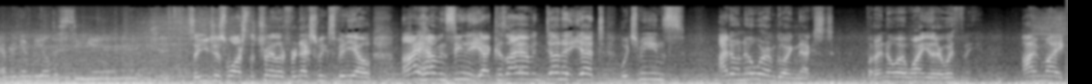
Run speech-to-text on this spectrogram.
Ever gonna be able to see it? So you just watched the trailer for next week's video. I haven't seen it yet because I haven't done it yet, which means I don't know where I'm going next, but I know I want you there with me. I'm Mike.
